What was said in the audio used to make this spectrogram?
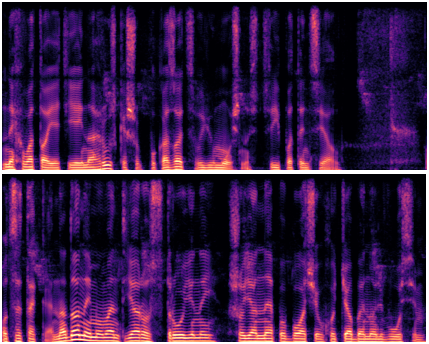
не вистачає тієї нагрузки, щоб показати свою мощність, свій потенціал. Оце таке. На даний момент я розстроєний, що я не побачив хоча б 0,8.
